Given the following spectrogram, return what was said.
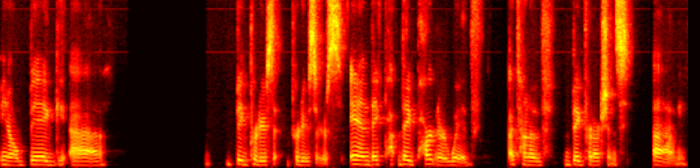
you know, big. Uh, big producer producers and they they partner with a ton of big productions um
